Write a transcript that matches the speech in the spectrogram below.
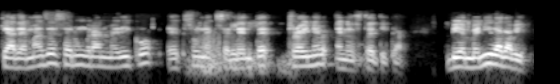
que además de ser un gran médico, es un excelente trainer en estética. Bienvenida, Gaby.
